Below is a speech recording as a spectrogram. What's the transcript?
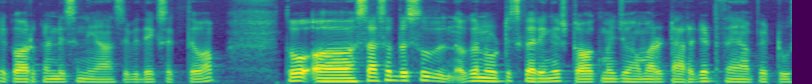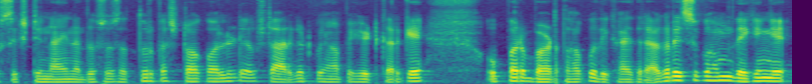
एक और कंडीशन यहाँ से भी देख सकते हो आप। तो साथ साथ दोस्तों, अगर नोटिस करेंगे स्टॉक में जो हमारा टारगेट था यहाँ पे 269 है दो सौ सत्तर का स्टॉक ऑलरेडी उस टारगेट को यहाँ पे हिट करके ऊपर बढ़ता आपको दिखाई दे रहा है। अगर इसको हम देखेंगे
